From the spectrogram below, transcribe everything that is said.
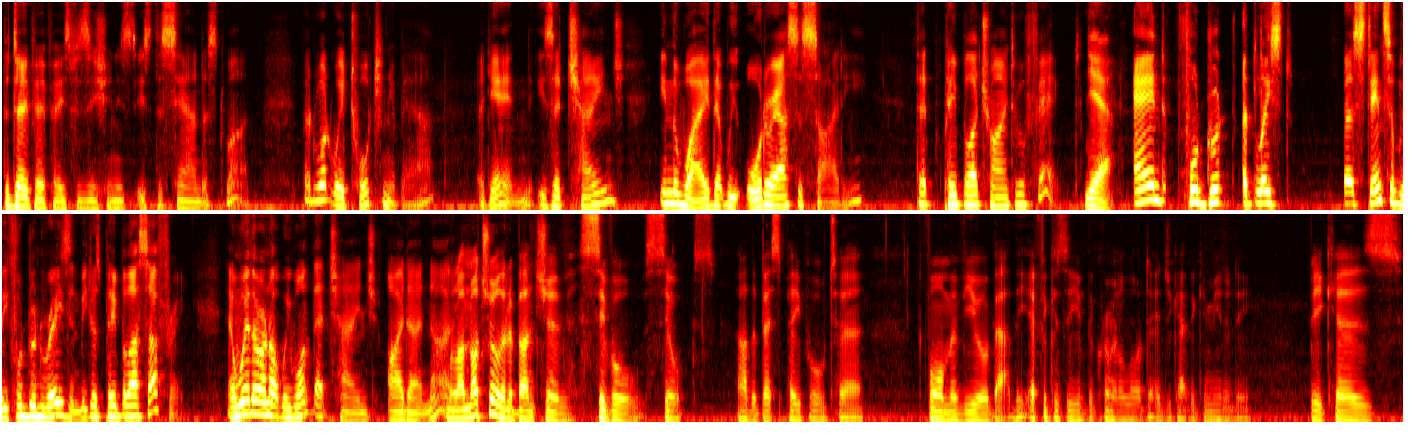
the DPP's position is is the soundest one. But what we're talking about again is a change in the way that we order our society that people are trying to affect yeah, and for good, at least ostensibly for good reason, because people are suffering. Now, hmm. whether or not we want that change, I don't know. Well, I'm not sure that a bunch of civil silks are the best people to form a view about the efficacy of the criminal law to educate the community, because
